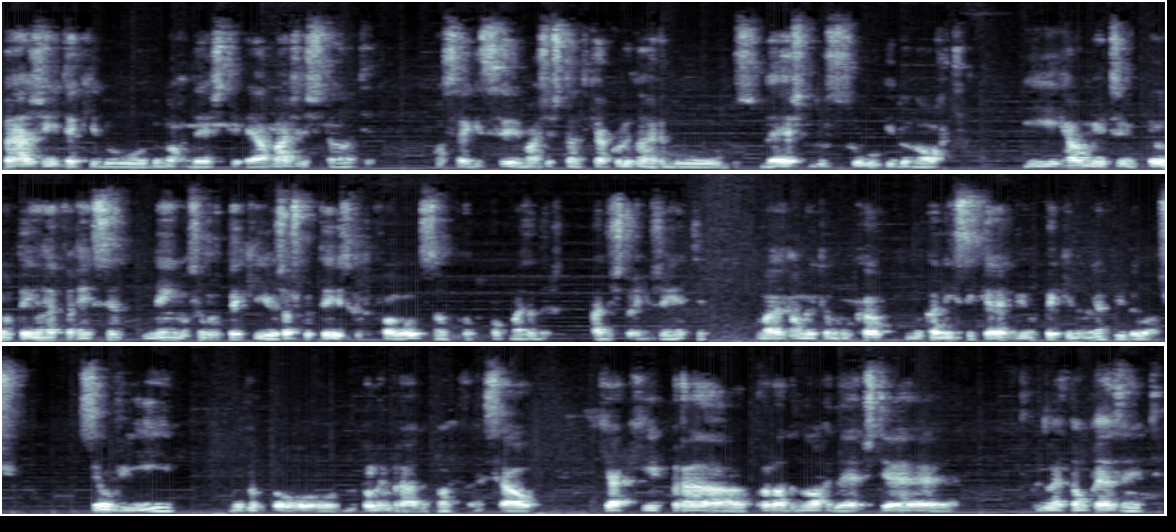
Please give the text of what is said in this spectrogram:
para a gente aqui do, do Nordeste, é a mais distante. Consegue ser mais distante que a culinária do, do Sudeste, do Sul e do Norte e realmente eu não tenho referência nenhuma sobre o Pequi. Eu já escutei isso que tu falou, de ser um pouco mais adstringente, mas realmente eu nunca, nunca nem sequer vi um Pequi na minha vida, eu acho. Se eu vi, eu não tô, não tô lembrado. Então, referencial que aqui para o lado do Nordeste é, não é tão presente.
